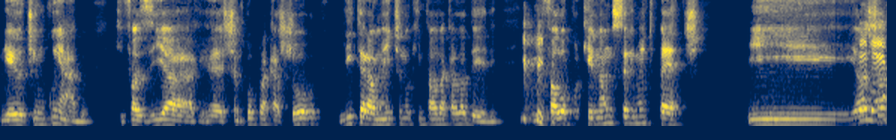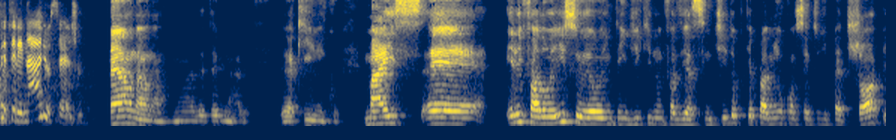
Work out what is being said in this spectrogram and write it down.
E aí eu tinha um cunhado que fazia é, shampoo para cachorro literalmente no quintal da casa dele. E falou por que não um segmento pet. E Ele é veterinário, que... Sérgio? Não, não, não, não é veterinário. é químico. Mas é, ele falou isso, eu entendi que não fazia sentido, porque para mim o conceito de pet shop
